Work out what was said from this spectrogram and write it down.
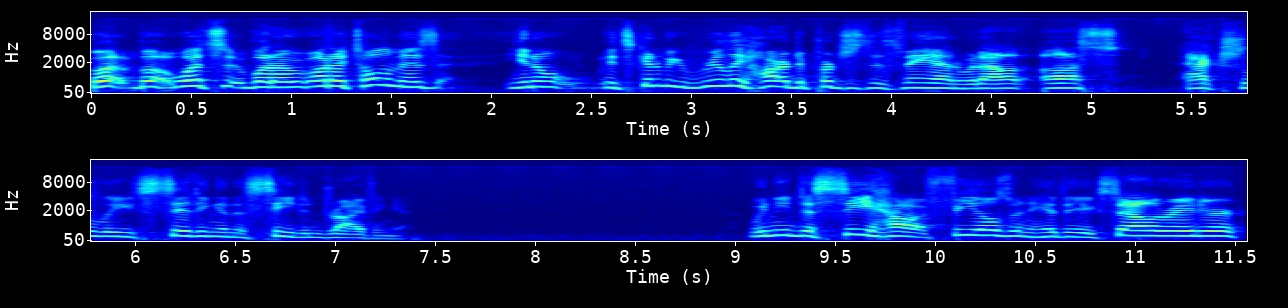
But, but what's, what, I, what I told him is, you know, it's going to be really hard to purchase this van without us actually sitting in the seat and driving it. We need to see how it feels when you hit the accelerator,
